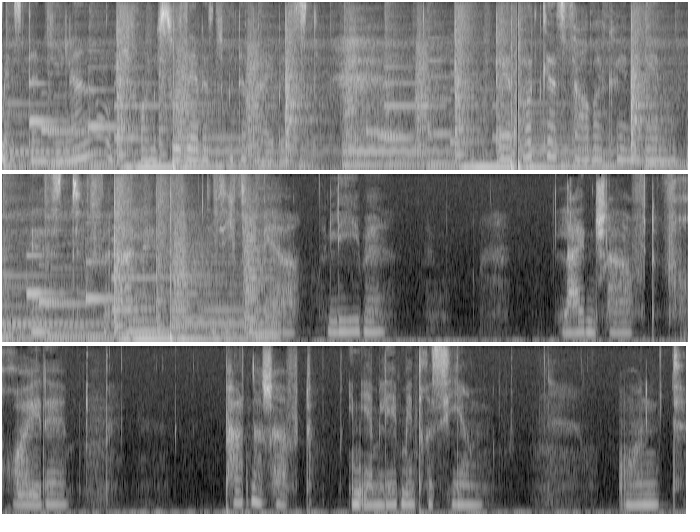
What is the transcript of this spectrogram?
Name ist Daniela und ich freue mich so sehr, dass du mit dabei bist. Der Podcast Zauberkönigin ist für alle, die sich für mehr Liebe, Leidenschaft, Freude, Partnerschaft in ihrem Leben interessieren. Und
